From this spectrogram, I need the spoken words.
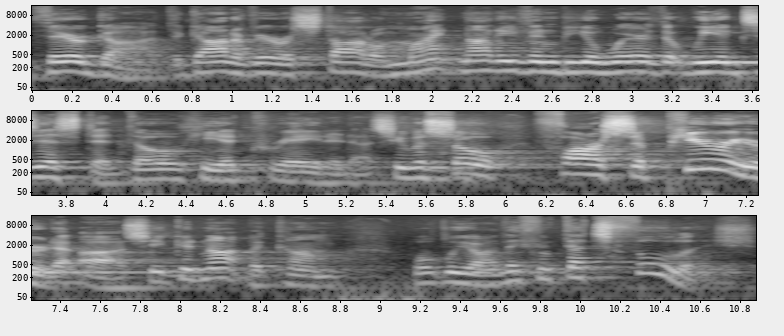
their God, the God of Aristotle, might not even be aware that we existed, though he had created us. He was so far superior to us, he could not become what we are. They think that's foolish.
